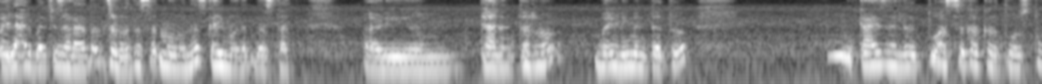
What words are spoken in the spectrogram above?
पहिल्या हरभऱ्याच्या झाडावर चढवत असतात म्हणूनच काही म्हणत नसतात. आणि त्यानंतर ना बहिणी म्हणतात काय झालं? तू असं का करतोस? तू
